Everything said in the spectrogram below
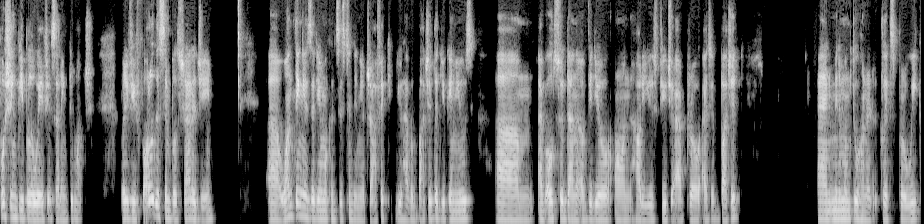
pushing people away if you're selling too much but if you follow this simple strategy, uh, one thing is that you're more consistent in your traffic. You have a budget that you can use. Um, I've also done a video on how to use Future App Pro as a budget. And minimum 200 clicks per week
